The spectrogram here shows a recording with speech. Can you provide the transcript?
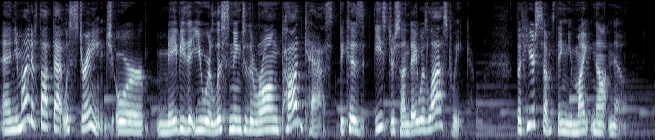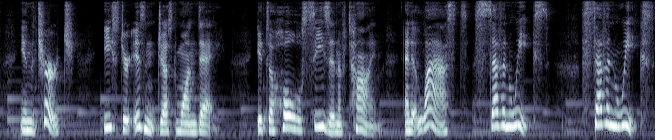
and you might have thought that was strange, or maybe that you were listening to the wrong podcast because Easter Sunday was last week. But here's something you might not know in the church, Easter isn't just one day, it's a whole season of time, and it lasts seven weeks. Seven weeks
